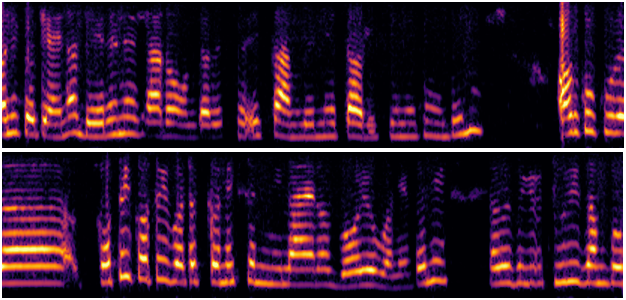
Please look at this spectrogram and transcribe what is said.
अलिकति होइन धेरै नै गाह्रो हुँदो रहेछ। एक त हामीले नेताहरू चिनेको हुँदैन। अर्को कुरा कतै कतैबाट कनेक्सन मिलाएर गयो भने पनि तपाईँको यो टुरिज्मको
